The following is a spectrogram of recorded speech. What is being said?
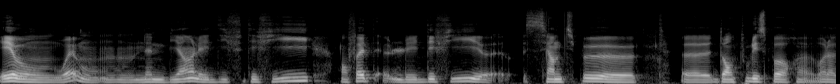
Et on, ouais, on, aime bien les défis. En fait, les défis, c'est un petit peu dans tous les sports. voilà,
